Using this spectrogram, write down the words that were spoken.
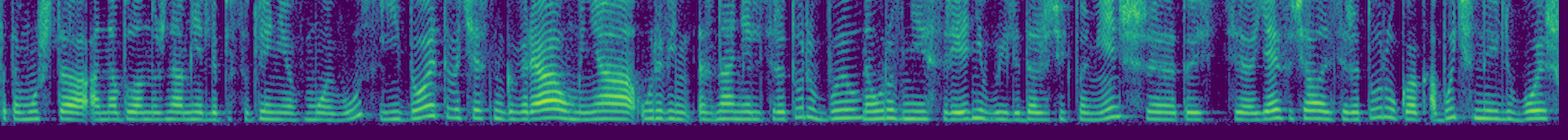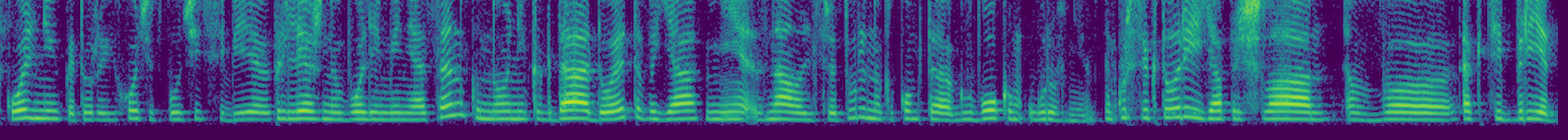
потому что она была нужна мне для поступления в мой вуз, и до этого, честно говоря, у меня уровень знания литературы был на уровне среднего или даже чуть поменьше, то есть э, я изучала литературу как обычный любой школьник, который хочет получить себе прилежную более-менее более-менее оценку, но никогда до этого я не знала литературу на каком-то глубоком уровне. На курс Виктории я пришла в октябре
